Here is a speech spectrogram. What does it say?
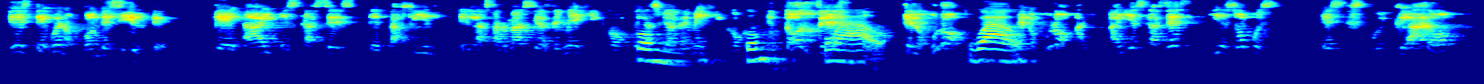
este, bueno, con decirte, que hay escasez de tafil en las farmacias de México, en la Ciudad de México. Entonces, te lo juro, wow. te lo juro, hay, escasez y eso pues es, es, muy claro.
